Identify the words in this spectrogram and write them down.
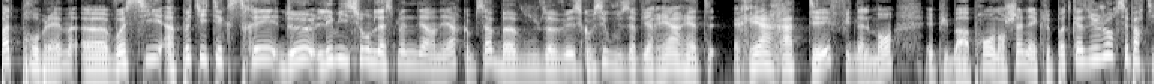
Pas de problème. Euh, voici un petit extrait de l'émission de la semaine dernière. Comme ça, bah, vous avez, c'est comme si vous aviez rien, raté- rien raté finalement. Et puis, bah, après, on enchaîne avec le podcast du jour. C'est parti.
